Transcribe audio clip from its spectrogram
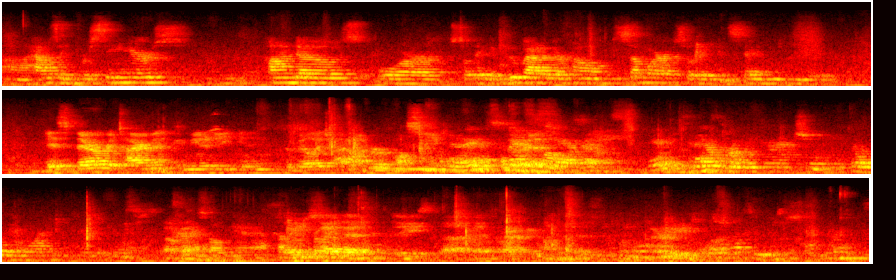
uh, housing for seniors, condos, or so they can move out of their home somewhere so they can stay in the community. Is there a retirement community in the village? I don't ever recall seeing. one. There is. There is? There Okay. There is, therefore, we're actually building one. Okay. So you say that the uh, demographic consensus between thirty and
